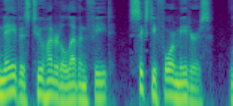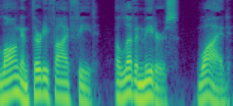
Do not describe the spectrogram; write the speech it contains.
nave is 211 feet, 64 meters, long and 35 feet, 11 meters, wide,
